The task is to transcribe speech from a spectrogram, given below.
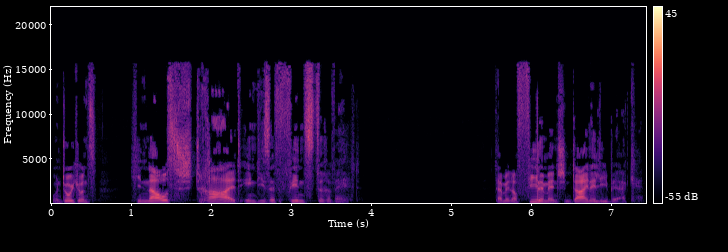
und durch uns hinausstrahlt in diese finstere Welt, damit noch viele Menschen deine Liebe erkennen.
